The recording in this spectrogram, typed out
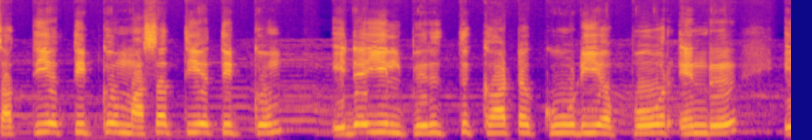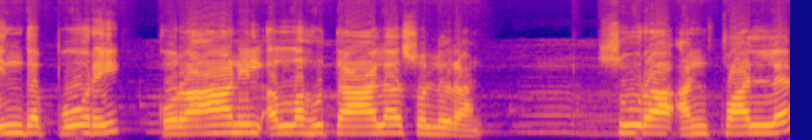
சத்தியத்திற்கும் அசத்தியத்திற்கும் இடையில் பிரித்து காட்டக்கூடிய போர் என்று இந்த போரை குரானில் அல்லாஹு தாலா சொல்லுறான். சூரா அன்பால்ல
